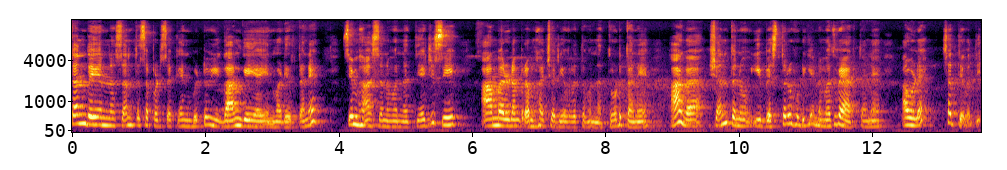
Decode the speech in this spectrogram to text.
ತಂದೆಯನ್ನು ಸಂತಸಪಡಿಸೋಕೆ ಅಂದ್ಬಿಟ್ಟು ಈ ಗಾಂಗೆಯ ಏನು ಮಾಡಿರ್ತಾನೆ, ಸಿಂಹಾಸನವನ್ನು ತ್ಯಜಿಸಿ ಆಮರಣ ಬ್ರಹ್ಮಚರ್ಯ ವ್ರತವನ್ನು ತೊಡ್ತಾನೆ. ಆಗ ಶಂತನು ಈ ಬೆಸ್ತರ ಹುಡುಗಿಯನ್ನು ಮದುವೆ ಆಗ್ತಾನೆ, ಅವಳೆ ಸತ್ಯವತಿ.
